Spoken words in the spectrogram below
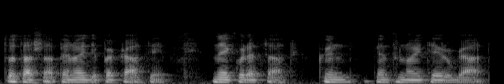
tot așa pe noi de păcate ne-ai curățat, când pentru noi te-ai rugat.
